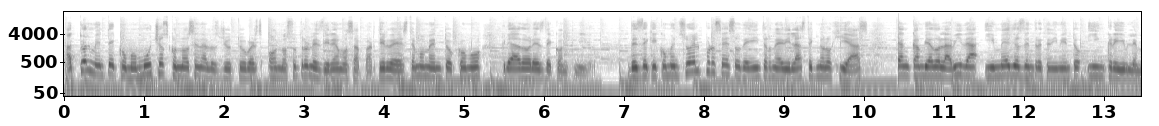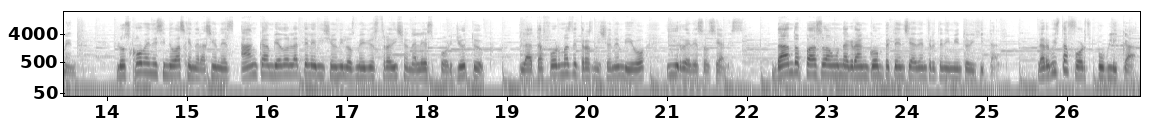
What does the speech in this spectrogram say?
Actualmente, como muchos conocen a los youtubers o nosotros les diremos a partir de este momento como creadores de contenido. Desde que comenzó el proceso de Internet y las tecnologías, han cambiado la vida y medios de entretenimiento increíblemente. Los jóvenes y nuevas generaciones han cambiado la televisión y los medios tradicionales por YouTube, plataformas de transmisión en vivo y redes sociales, dando paso a una gran competencia de entretenimiento digital. La revista Forbes publica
